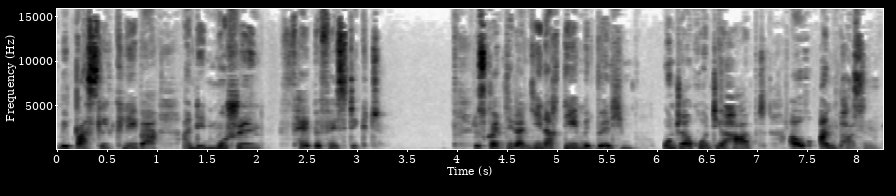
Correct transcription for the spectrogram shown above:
mit Bastelkleber an den Muscheln befestigt. Das könnt ihr dann je nachdem, mit welchem Untergrund ihr habt, auch anpassen.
